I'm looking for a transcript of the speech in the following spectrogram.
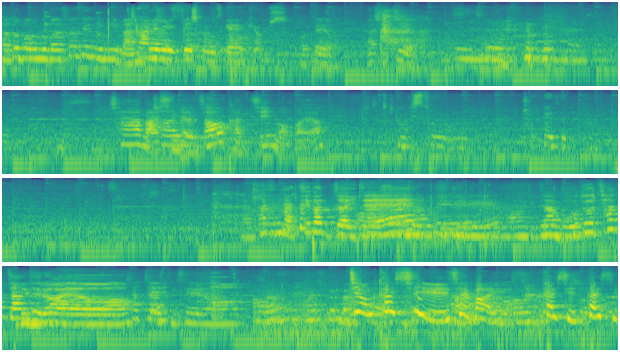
가도박루가 선생님이 Çayla birlikte 만드셨어요. içmemiz gerekiyormuş. 어때요? 맛있지? 차 마시면서 같이 먹어요. 맛있어. çok lezzetli. 자, 사진 다 찍었죠, 이제? 자, 모두 찻잔 들어요. 찻잔 드세요. 지영 다시 제발 다시 다시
